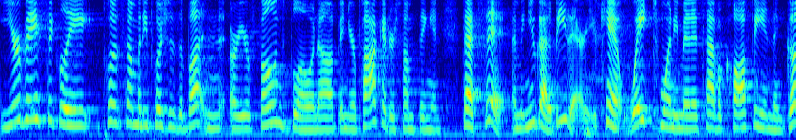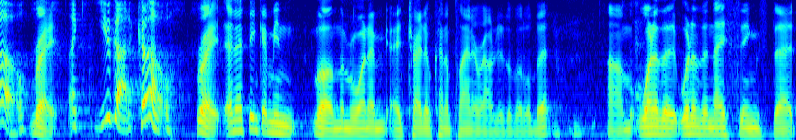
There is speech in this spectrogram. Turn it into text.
you're basically put somebody pushes a button or your phone's blowing up in your pocket or something, and that's it. I mean, you got to be there. You can't wait 20 minutes, have a coffee, and then go. Right. Like you got to go. Right, and I think I mean, well, number one, I, I try to kind of plan around it a little bit. Um, One of the one of the nice things that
